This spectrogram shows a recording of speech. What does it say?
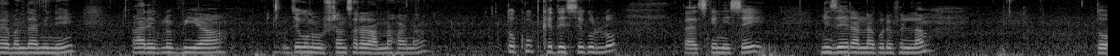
গাইবান্ধা আমি নেই। আর এগুলো বিয়া, যে কোনো অনুষ্ঠান ছাড়া রান্না হয় না। তো খুব খেতে ইচ্ছে করল, তাই আজকে নিচেই নিজেই রান্না করে ফেললাম। তো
